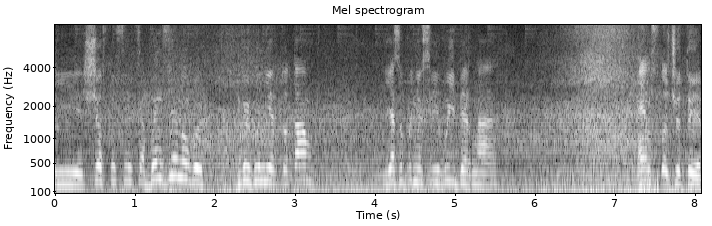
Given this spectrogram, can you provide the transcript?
І що стосується бензинових двигунів, то там я зупиню свій вибір на М104.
